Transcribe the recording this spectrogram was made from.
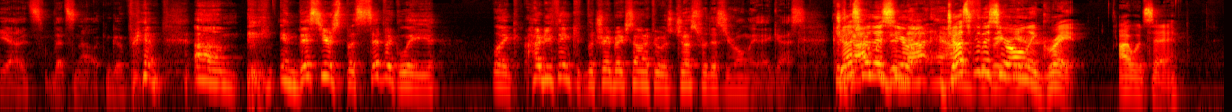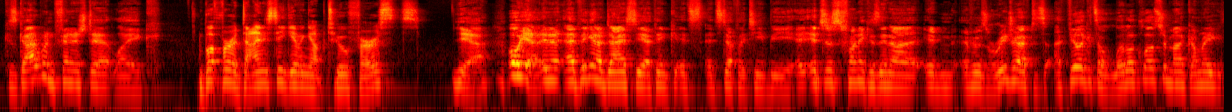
yeah, it's that's not looking good for him. Um, in this year specifically, like, how do you think the trade breaks down if it was just for this year only? I guess just for this year. Just for this year only, great. I would say. Because Godwin finished at like But for a dynasty, giving up two firsts. Yeah. Oh yeah. In a, I think in a dynasty, I think it's it's definitely Team B. It's just funny because in a in if it was a redraft, it's, I feel like it's a little closer. Montgomery,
